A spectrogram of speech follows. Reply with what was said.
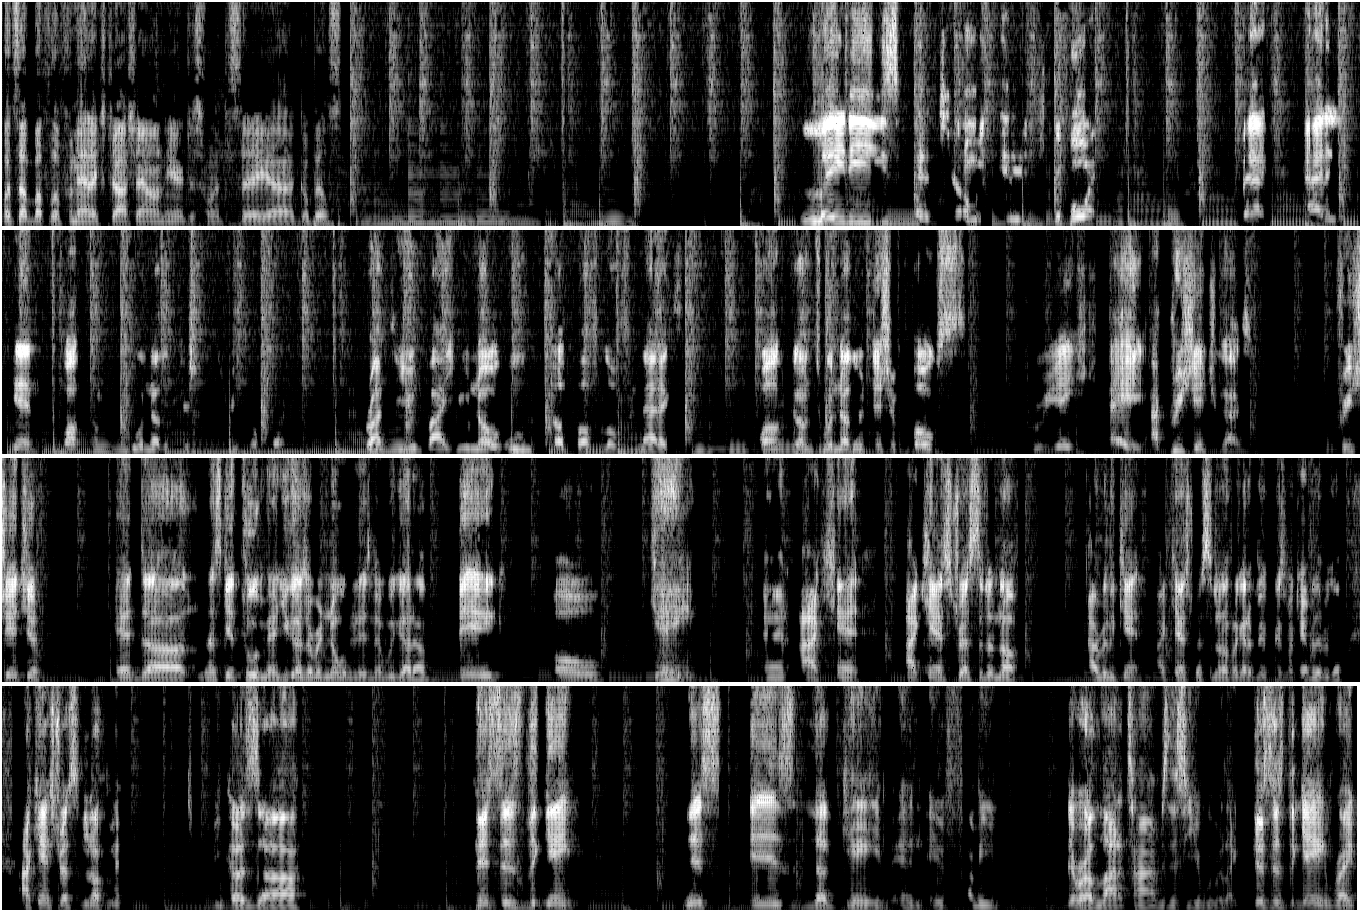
What's up, Buffalo Fanatics? Josh Allen here. Just wanted to say, uh, go Bills. Ladies and gentlemen, it is your boy back at it again. Welcome to another edition of the Report. Brought to you by you know who, the Buffalo Fanatics. Welcome to another edition, folks. Appreciate, hey, I appreciate you guys. Appreciate you. And uh let's get to it, man. You guys already know what it is, man. We got a big old game. And I can't I can't stress it enough. I really can't. I can't stress it enough. I gotta fix my camera. There we go. I can't stress it enough, man. Because uh this is the game. This is the game. And if I mean, there were a lot of times this year we were like, this is the game, right?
